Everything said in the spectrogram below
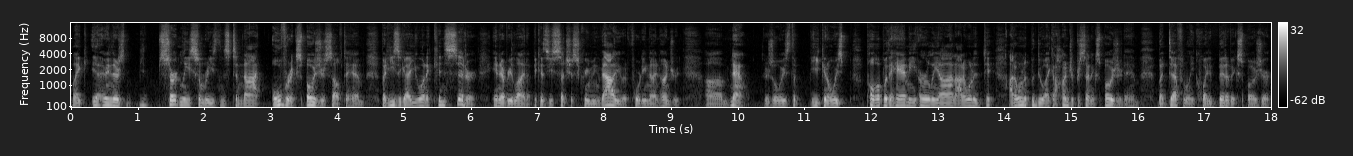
Like, I mean, there's certainly some reasons to not overexpose yourself to him, but he's a guy you want to consider in every lineup because he's such a screaming value at 4,900. Um, now, There's always the he can always pull up with a hammy early on. I don't want to I don't want to do like 100% exposure to him, but definitely quite a bit of exposure.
